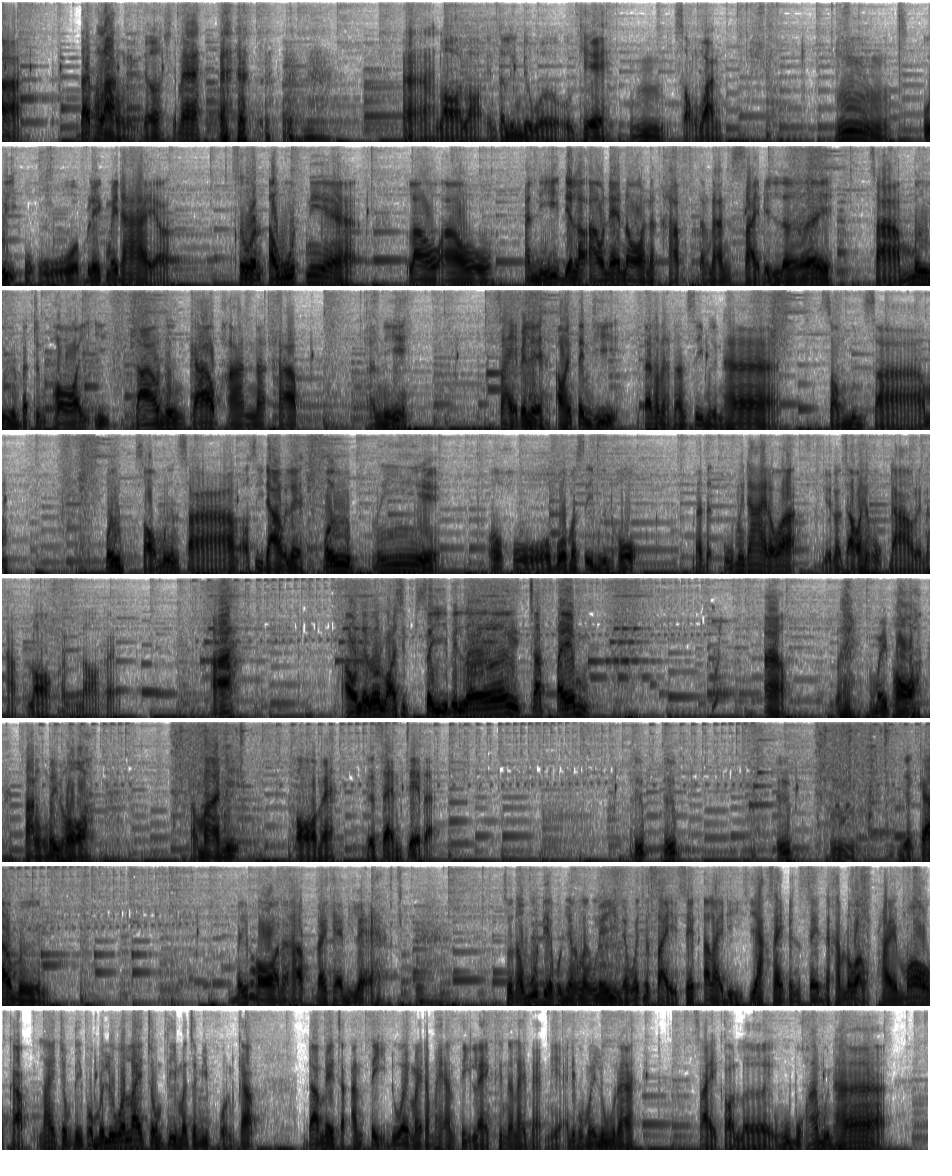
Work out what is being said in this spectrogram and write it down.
ได้พลังเนอะใช่ไหมอ่ารอรอ entering the world โอเค อืมสองวัน อืมอุ๊ย โอ้โห เบรกไม่ได้เหรอ ส่วนอาวุธเนี่ย เราเอาอันนี้เดี๋ยวเราเอาแน่นอนนะครับ ดังนั้นใส่ไปเลย 30,000 Battle Point อีกดาวหนึ่ง9,000 นะครับ อันนี้ใส่ไปเลยเอาให้เต็มที่ได้เท่าไหร่นั้น45,000 23,000ปึ๊บ23,000เอา4ดาวไปเลยปึ๊บนี่ โอ้โห บวกมา46,000น่าจะอู้ไม่ได้แล้วอะเดี๋ยวเราจะเอาให้6ดาวเลยนะครับรอก่อนรอกันอะเอาเลเวล114ไปเลย จัดเต็ม อ้าว ไม่พอ ตังค์ไม่พอ ประมาณนี้ พอไหมเดี๋ยวแสนเจ็ดอะอึบอึบอึบอืมเหลือเก้าหมื่นไม่พอนะครับ ได้แค่นี้แหละ ส่วนอาวุธเดี๋ยวผมยังลังเลอยู่นะว่าจะใส่เซตอะไรดี อยากใส่เป็นเซตนะครับ ระหว่าง primal กับไล่โจมตี ผมไม่รู้ว่าไล่โจมตีมันจะมีผลกับdamage จาก ulti ด้วยไหมทำให้ ulti แรงขึ้นอะไรแบบนี้ อันนี้ผมไม่รู้นะ ใส่ก่อนเลยอู้บวกห้าหมื่นห้า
